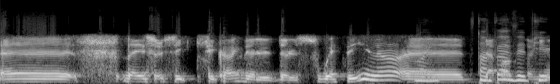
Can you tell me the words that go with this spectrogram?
Euh, ben, c'est correct de, de, le souhaiter là. Euh, c'est un peu un vœu pieux.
